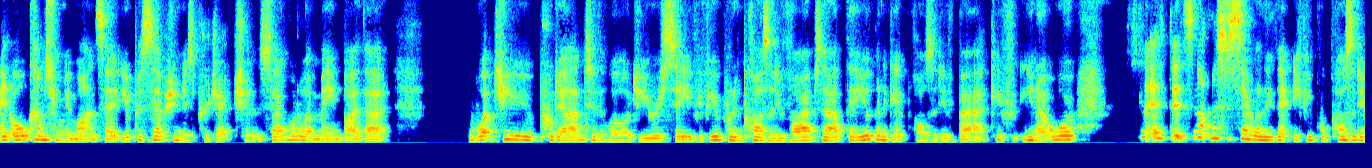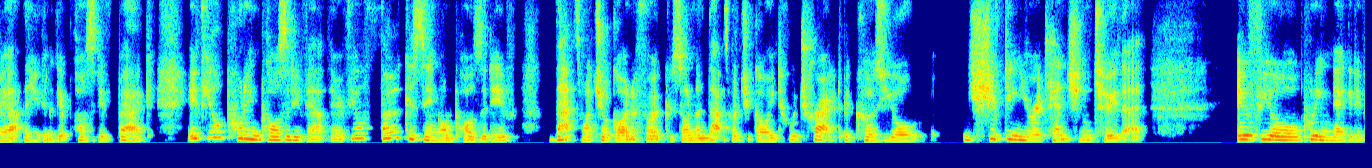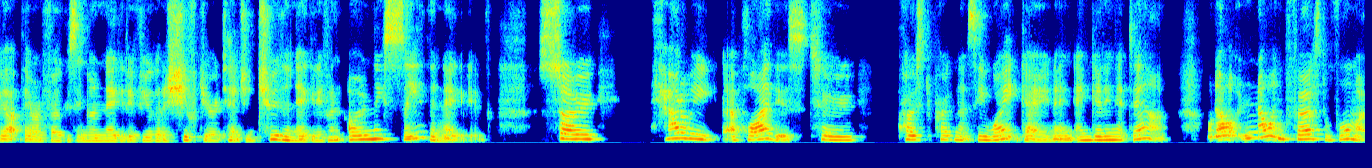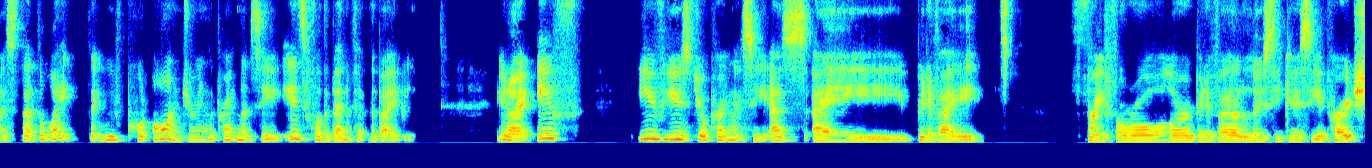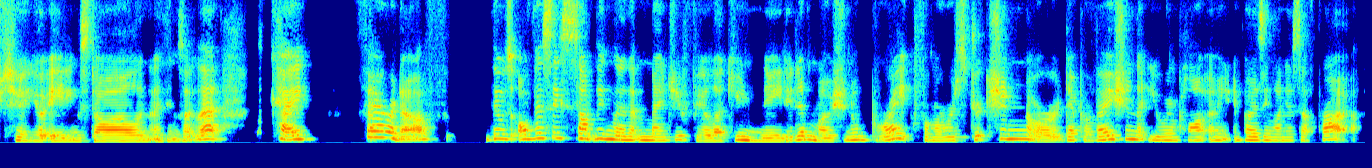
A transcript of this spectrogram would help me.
it all comes from your mindset. Your perception is projection. So, what do I mean by that? What you put out into the world, you receive. If you're putting positive vibes out there, you're going to get positive back. If you know, or it's not necessarily that if you put positive out there, you're going to get positive back. If you're putting positive out there, if you're focusing on positive, that's what you're going to focus on, and that's what you're going to attract because you're shifting your attention to that if you're putting negative out there and focusing on negative, you're going to shift your attention to the negative and only see the negative. So, how do we apply this to post pregnancy weight gain and, and getting it down? Well, knowing first and foremost that the weight that we've put on during the pregnancy is for the benefit of the baby. You know, if you've used your pregnancy as a bit of a free for all or a bit of a loosey goosey approach to your eating style and, and things like that. Okay, fair enough. There was obviously something there that made you feel like you needed emotional break from a restriction or a deprivation that you were impl- imposing on yourself prior.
